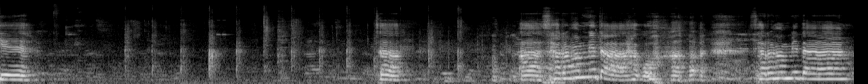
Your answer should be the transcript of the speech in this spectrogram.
예. 자, 아, 사랑합니다 하고, 사랑합니다.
